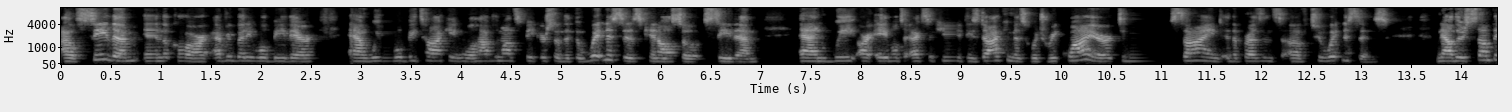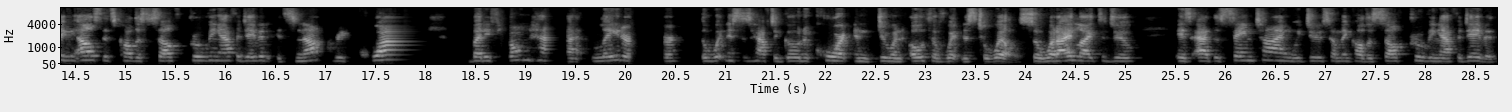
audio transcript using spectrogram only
I'll see them in the car. Everybody will be there and we will be talking. We'll have them on speaker so that the witnesses can also see them. And we are able to execute these documents, which require to be signed in the presence of two witnesses. Now, there's something else that's called a self proving affidavit. It's not required, but if you don't have that later, the witnesses have to go to court and do an oath of witness to will. So, what I like to do is at the same time we do something called a self-proving affidavit.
